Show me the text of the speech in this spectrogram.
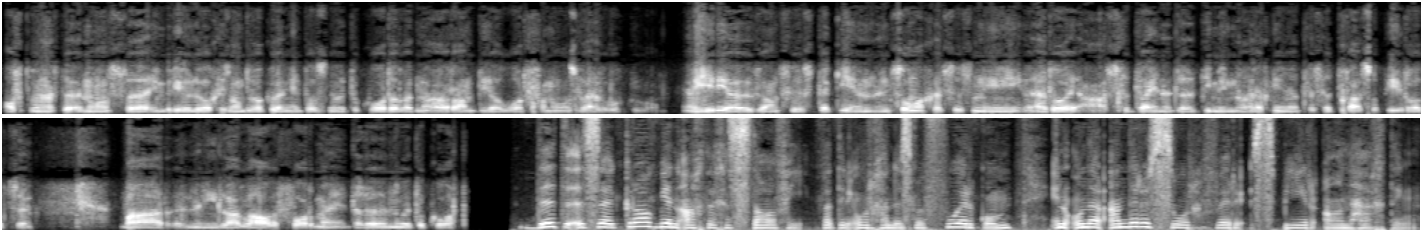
Of ten minste in ons uh, embriologiese ontwikkeling het ons noodtekorde wat nou 'n rand deel word van ons wêreldkolom. En hierdie hou dan so 'n stukkie en in sommige soos in die uh, rooi aas verdwyn dit hulle nie nodig nie dit is vas op die rotse. Maar in die lavale vorme het hulle 'n noodtekort. Dit is 'n kraakbeenagtige stafie wat in die organisme voorkom en onder andere sorg vir spieraanhegting.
